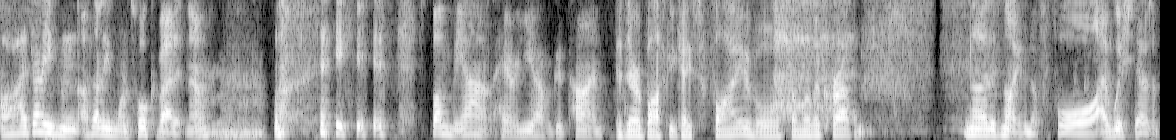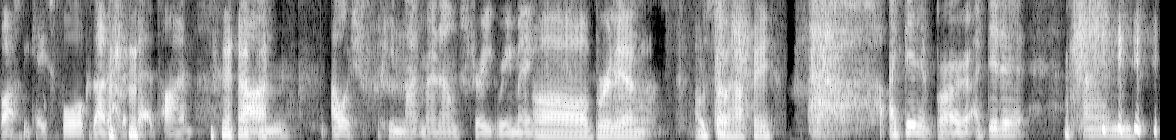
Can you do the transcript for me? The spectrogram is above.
Oh, I don't even. I don't even want to talk about it now. It's bummed me out hearing you have a good time. Is there a basket case five or some other crap? No, there's not even a four. I wish there was a basket case four because I'd have had a better time. Um, I watched fucking Nightmare on Elm Street remake. Oh, brilliant! I'm so happy. I did it, bro. I did it. And do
